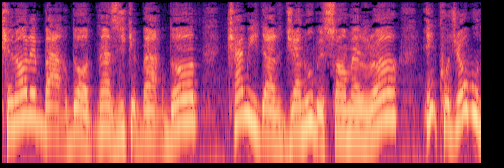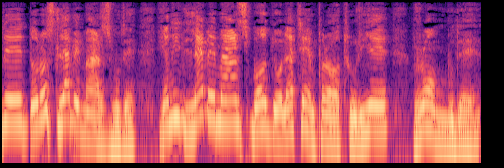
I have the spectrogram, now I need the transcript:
کنار بغداد نزدیک بغداد کمی در جنوب سامرا این کجا بوده؟ درست لب مرز بوده. یعنی لب مرز با دولت امپراتوری روم بوده.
